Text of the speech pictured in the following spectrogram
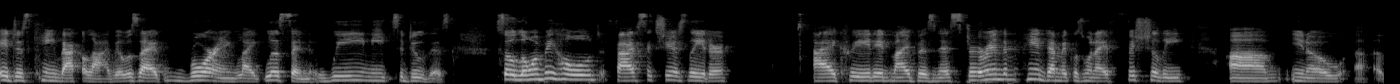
it just came back alive. It was like roaring, like, listen, we need to do this. So lo and behold, five, six years later, I created my business during the pandemic was when I officially, um, you know, uh,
